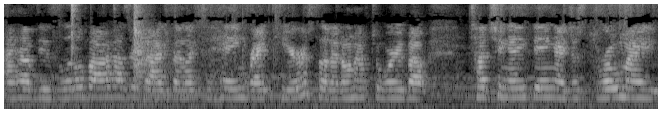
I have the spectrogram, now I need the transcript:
I have these little biohazard bags I like to hang right here so that I don't have to worry about touching anything. I just throw my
